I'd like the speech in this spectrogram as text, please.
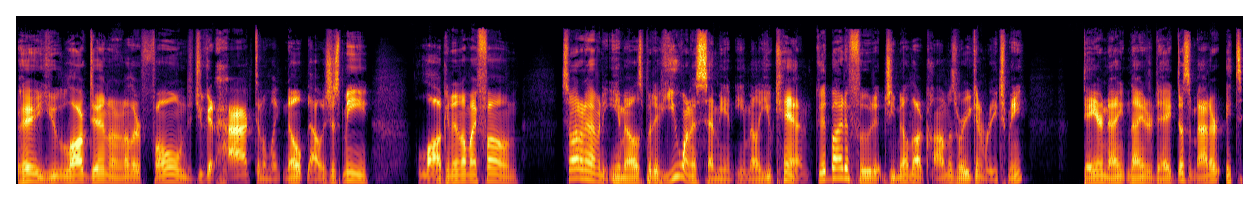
hey, you logged in on another phone. Did you get hacked? And I'm like, nope, that was just me logging in on my phone. So I don't have any emails, but if you want to send me an email, you can. Goodbye to food at gmail.com is where you can reach me. Day or night, night or day, doesn't matter. It's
